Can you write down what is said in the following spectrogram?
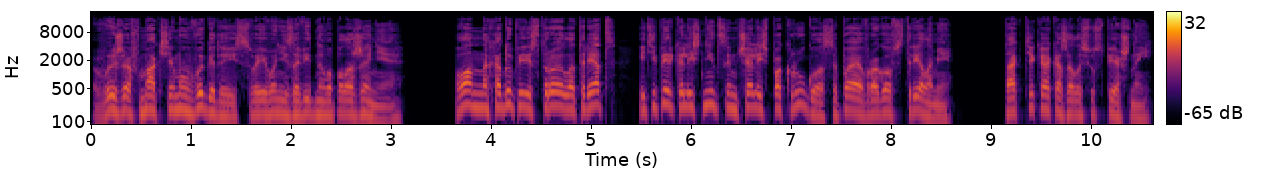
выжав максимум выгоды из своего незавидного положения. Он на ходу перестроил отряд, и теперь колесницы мчались по кругу, осыпая врагов стрелами. Тактика оказалась успешной.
